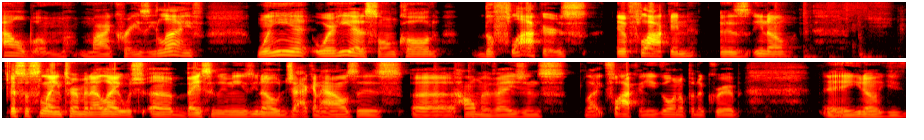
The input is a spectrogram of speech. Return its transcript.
album, My Crazy Life, when he had, where he had a song called The Flockers. And flocking is, you know, it's a slang term in LA, which uh, basically means, you know, jacking houses, uh, home invasions, like flocking. You going up in a crib and you know you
